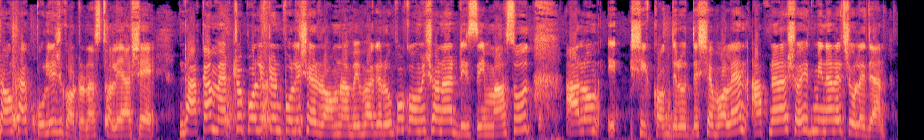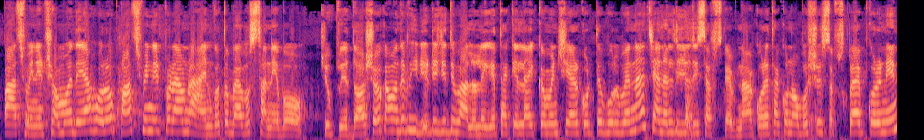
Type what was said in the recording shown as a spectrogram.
সংখ্যক পুলিশ ঘটনাস্থলে আসে। ঢাকা মেট্রোপলিটন পুলিশের রমনা বিভাগের উপকমিশনার ডিসি মাসুদ আলম শিক্ষকদের উদ্দেশ্যে বলেন, আপনারা শহীদ মিনারে চলে যান। পাঁচ মিনিট সময় দেয়া হলো। পাঁচ মিনিট পরে আমরা আইনগত ব্যবস্থা নেব। সুপ্রিয় দর্শক, আমাদের ভিডিওটি যদি ভালো লেগে থাকে, লাইক, কমেন্ট, শেয়ার করতে ভুলবেন না। চ্যানেলটি যদি সাবস্ক্রাইব না করে থাকুন, অবশ্যই সাবস্ক্রাইব করে নিন।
